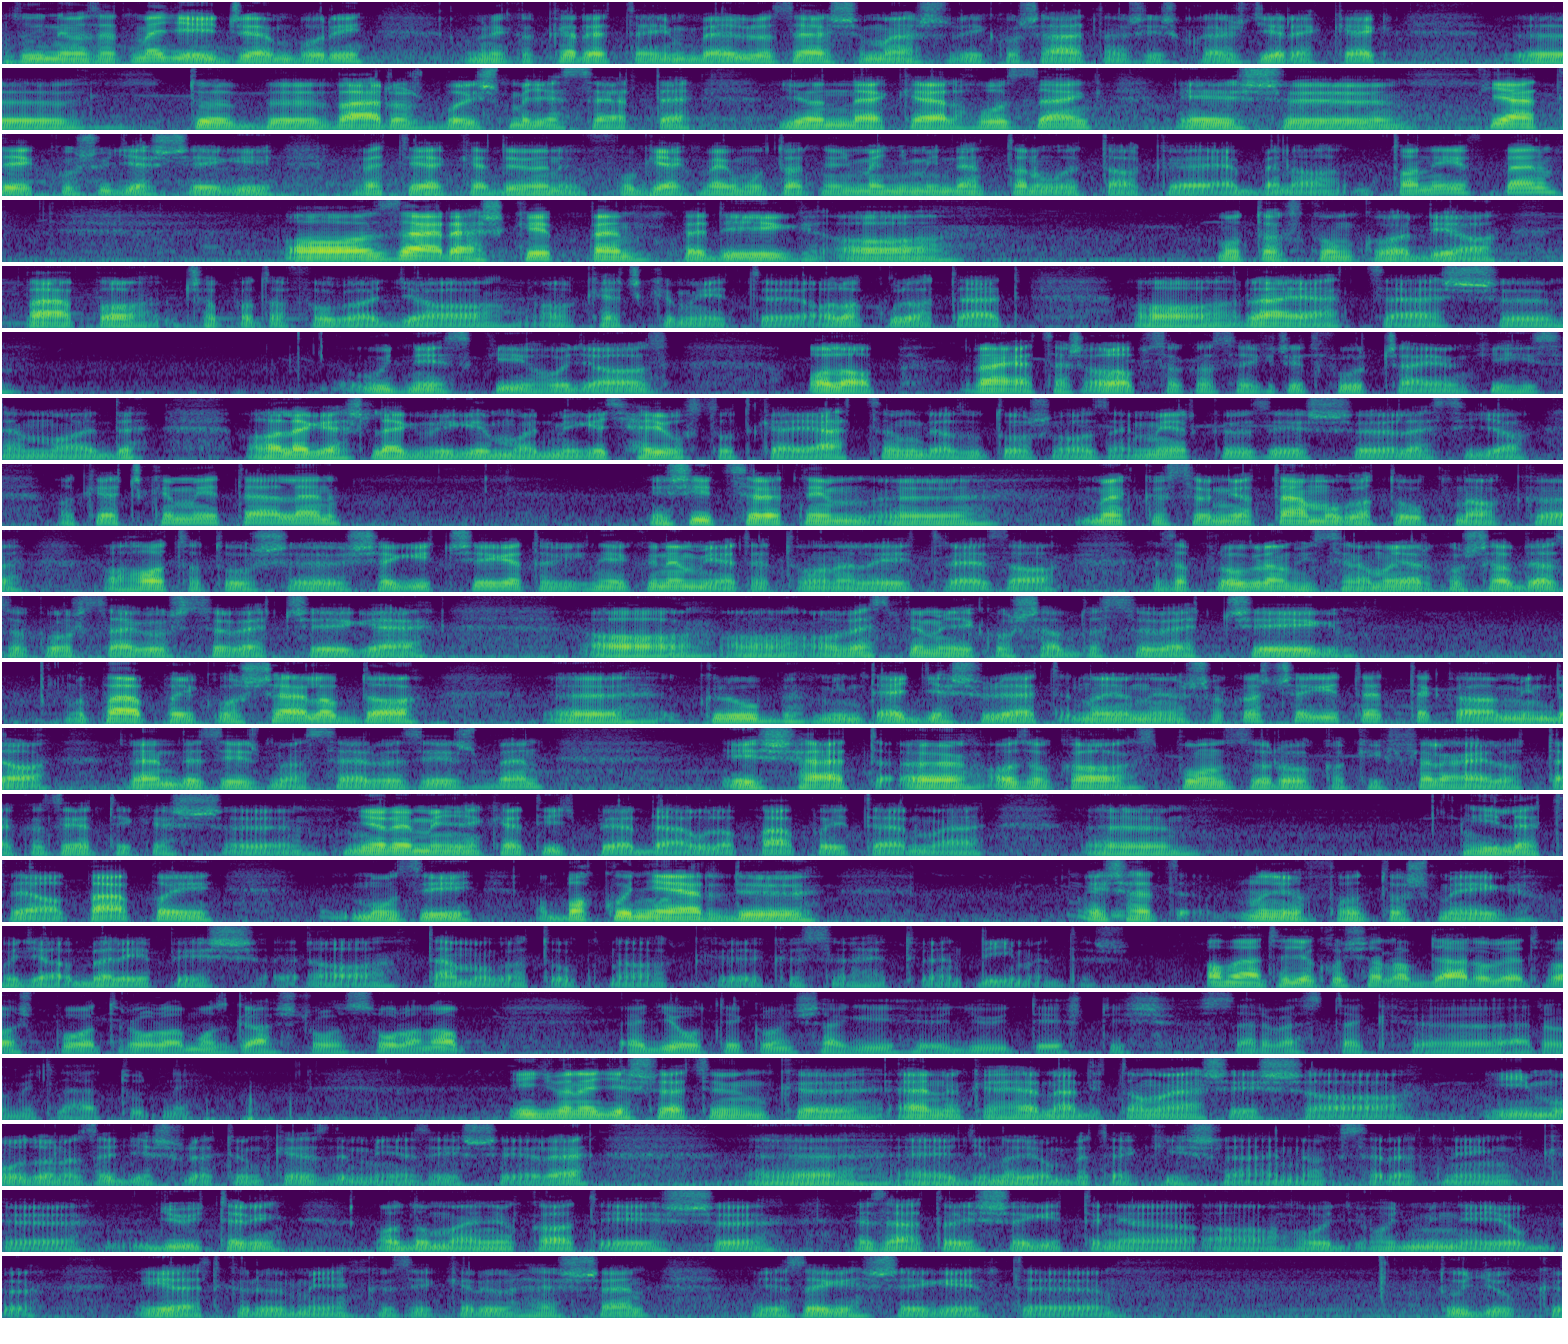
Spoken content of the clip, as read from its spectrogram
az úgynevezett megyei Jambori, aminek a keretein belül az első-másodikos általános iskolás gyerekek ö, több városból is megyeszerte jönnek el hozzánk, és ö, játékos, ügyességi vetélkedőn fogják megmutatni, hogy mennyi mindent tanultak ebben a tanévben. A zárásképpen pedig a Motax Concordia pápa csapata fogadja a Kecskemét alakulatát. A rájátszás úgy néz ki, hogy az alap, rájátszás alapszakasz egy kicsit furcsán jön ki, hiszen majd a leges legvégén majd még egy helyosztót kell játszanunk, de az utolsó az egy mérkőzés lesz így a, a Kecskemét ellen. És itt szeretném megköszönni a támogatóknak a hathatós segítséget, akik nélkül nem jöhetett volna létre ez a, ez a program, hiszen a Magyar Kosabdázók Országos Szövetsége, a, a, a Veszprém Megyei Kosabda Szövetség, a Pápai Kosárlabda Klub, mint egyesület nagyon-nagyon sokat segítettek, a, mind a rendezésben, a szervezésben, és hát azok a szponzorok, akik felállították az értékes nyereményeket, így például a Pápai Termál, illetve a Pápai mozi, a Bakonyerdő, és hát nagyon fontos még, hogy a belépés a támogatóknak köszönhetően díjmentes. Amellett, hogy a kosárlabdáról, illetve a sportról, a mozgásról szól a nap, egy jótékonysági gyűjtést is szerveztek. Erről mit lehet tudni? Így van, Egyesületünk elnöke Hernádi Tamás és a így módon az Egyesületünk kezdeményezésére egy nagyon beteg kislánynak szeretnénk gyűjteni adományokat, és ezáltal is segíteni, hogy, hogy minél jobb életkörülmények közé kerülhessen, hogy az egészségét tudjuk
